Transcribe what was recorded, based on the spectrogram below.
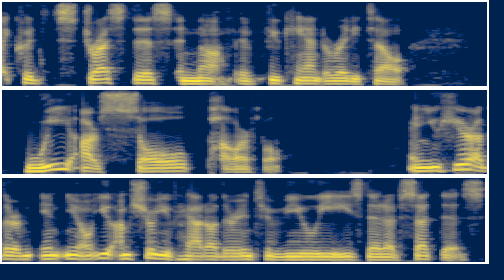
I could stress this enough if you can't already tell. We are so powerful. And you hear other, you know, you, I'm sure you've had other interviewees that have said this,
